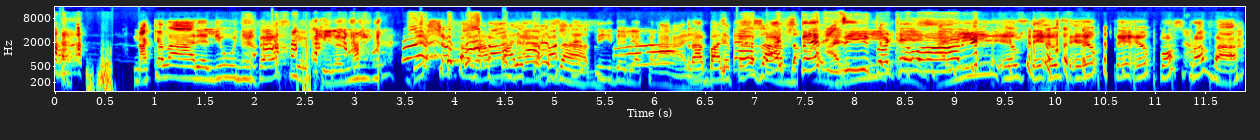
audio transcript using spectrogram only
Naquela área ali, o universo, minha filha, deixa faltar Trabalha é pesado. ali aquela área. Trabalha pesado. Abastecido ali, aquela é, área. Ali eu, te, eu, eu, te, eu posso provar.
